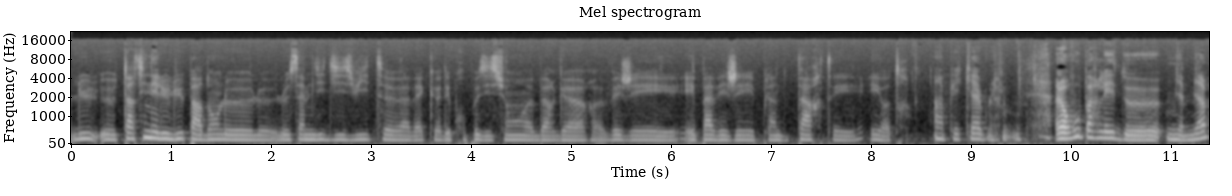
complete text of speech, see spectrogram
Lu- euh, Tartine et Lulu pardon le, le- le samedi 18 euh, avec des propositions burgers végé et pas végé plein de tartes et, et autres. Impeccable. Alors vous parlez de miam miam.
